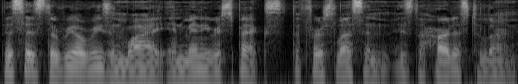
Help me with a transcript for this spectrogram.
This is the real reason why, in many respects, the first lesson is the hardest to learn.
